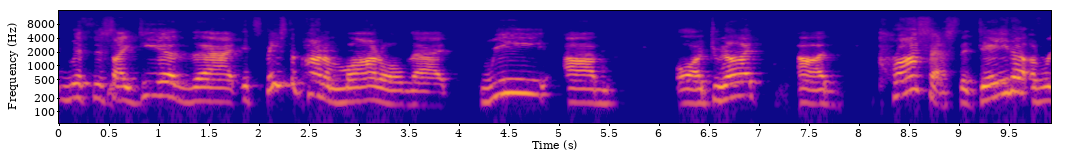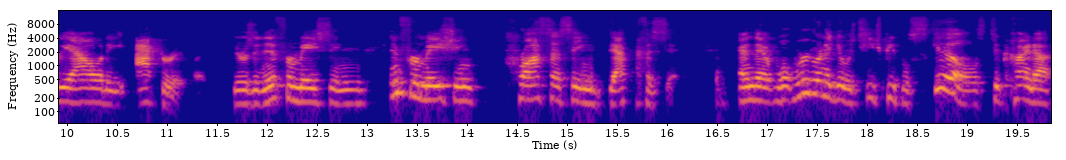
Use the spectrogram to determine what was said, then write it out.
with this idea that it's based upon a model that we um, or do not uh, process the data of reality accurately. There's an information information processing deficit, and that what we're going to do is teach people skills to kind of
